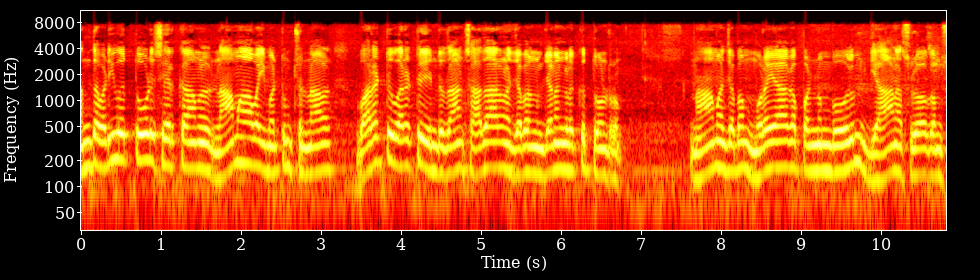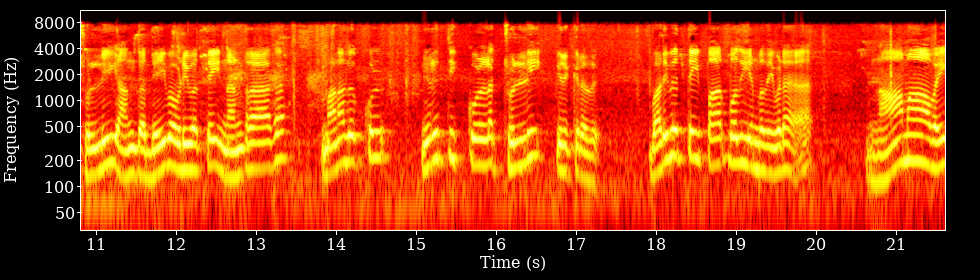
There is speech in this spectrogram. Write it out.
அந்த வடிவத்தோடு சேர்க்காமல் நாமாவை மட்டும் சொன்னால் வரட்டு வரட்டு என்றுதான் சாதாரண ஜபங் ஜனங்களுக்கு தோன்றும். நாம ஜபம் முறையாக பண்ணும்போதும் தியான ஸ்லோகம் சொல்லி அந்த தெய்வ வடிவத்தை நன்றாக மனதுக்குள் நிறுத்தி கொள்ளச் சொல்லி இருக்கிறது. வடிவத்தை பார்ப்பது என்பதை விட நாமாவை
